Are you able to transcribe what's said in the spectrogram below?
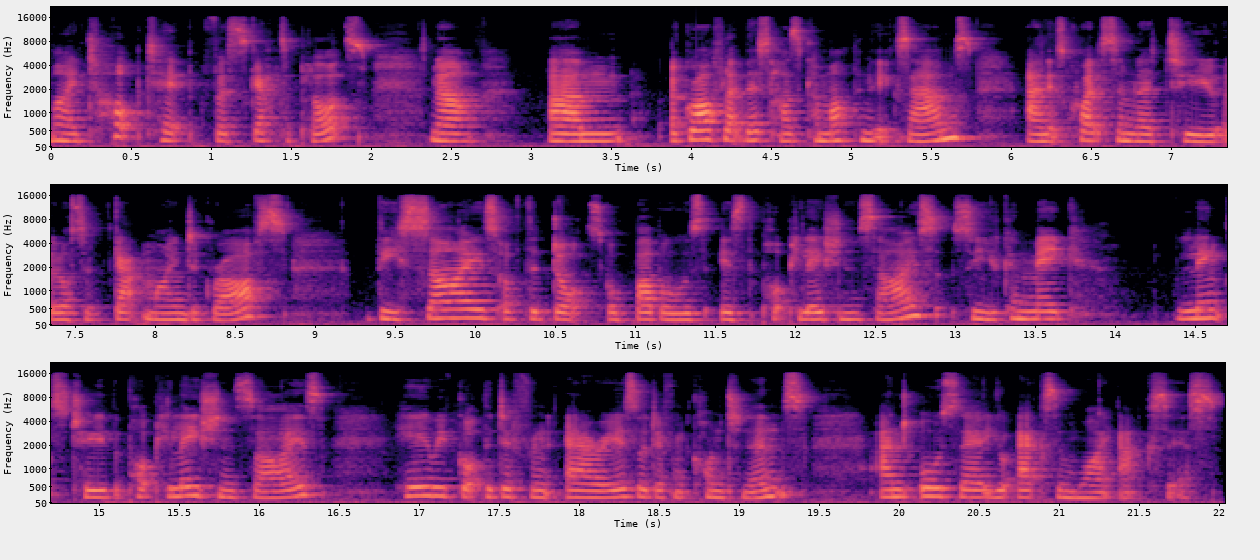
My top tip for scatter plots. Now, um, a graph like this has come up in the exams and it's quite similar to a lot of gapminder graphs. The size of the dots or bubbles is the population size, so you can make links to the population size. Here we've got the different areas or different continents and also your x and y axis.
